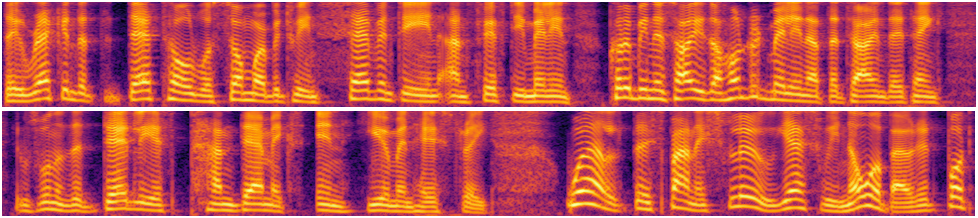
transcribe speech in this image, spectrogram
They reckon that the death toll was somewhere between 17 and 50 million. Could have been as high as 100 million at the time, they think. It was one of the deadliest pandemics in human history. Well, the Spanish flu, yes, we know about it, but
